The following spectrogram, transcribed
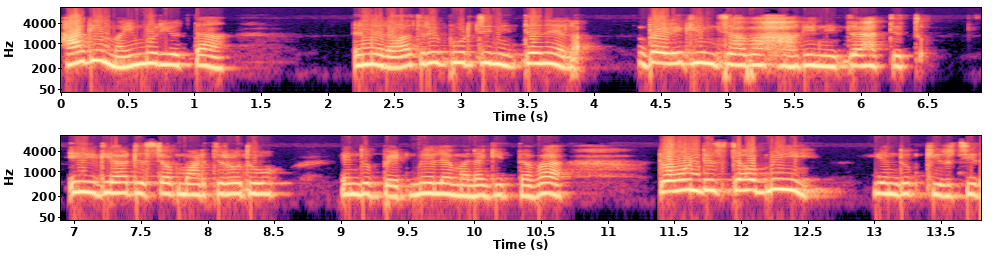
ಹಾಗೆ ಮೈ ಮುರಿಯುತ್ತಾ ನನ್ನ ರಾತ್ರಿ ಪೂರ್ತಿ ನಿದ್ದೆನೇ ಅಲ್ಲ. ಬೆಳಗಿನ ಜಾವ ಹಾಗೆ ನಿದ್ರೆ ಹತ್ತಿತ್ತು. ಈಗ ಯಾರು ಡಿಸ್ಟರ್ಬ್ ಮಾಡ್ತಿರೋದು? ಎಂದು ಬೆಡ್ ಮೇಲೆ ಮಲಗಿದ್ದವ ಡೋಂಟ್ ಡಿಸ್ಟರ್ಬ್ ಮೀ ಎಂದು ಕಿರ್ಚಿದ.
